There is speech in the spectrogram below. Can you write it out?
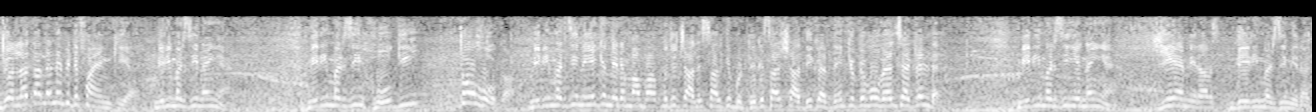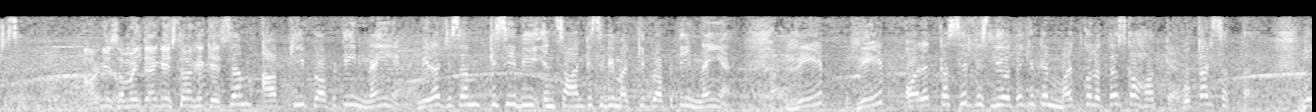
जो अल्लाह ताला ने भी डिफाइन किया है। मेरी मर्ज़ी नहीं है। मेरी मर्ज़ी होगी तो होगा। मेरी मर्ज़ी नहीं है कि मेरे माँ बाप मुझे 40 साल के बुढ़े के साथ शादी कर दें क्योंकि वो वेल सेटल्ड है। मेरी मर्ज़ी ये नहीं है। ये है मेरा मेरी मर्ज़ी मेरा जिसम। आप ये समझते हैं कि इस तरह के केस जिसम आपकी प्रॉपर्टी नहीं है। मेरा जिसम किसी भी इंसान किसी भी मर्द की प्रॉपर्टी नहीं है। रेप रेप औरत का सिर्फ़ इसलिए होता है क्योंकि मर्द को लगता है उसका हक है। वो कर सकता है। वो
